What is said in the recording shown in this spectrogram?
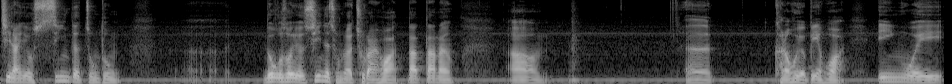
既然有新的总统，如果说有新的总统出来的话，那当然，啊，呃，可能会有变化，因为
